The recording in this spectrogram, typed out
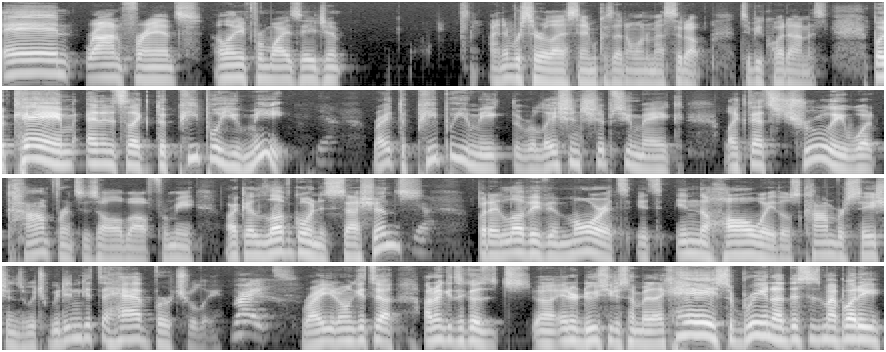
and ron france eleni from wise agent I never say her last name because I don't want to mess it up, to be quite honest. But came and it's like the people you meet, Yeah. right? The people you meet, the relationships you make, like that's truly what conference is all about for me. Like I love going to sessions, Yeah. But I love even more it's it's in the hallway, those conversations which we didn't get to have virtually, Right. right? You don't get to I don't get to go uh, introduce you to somebody like, "Hey, Sabrina, this is my buddy,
